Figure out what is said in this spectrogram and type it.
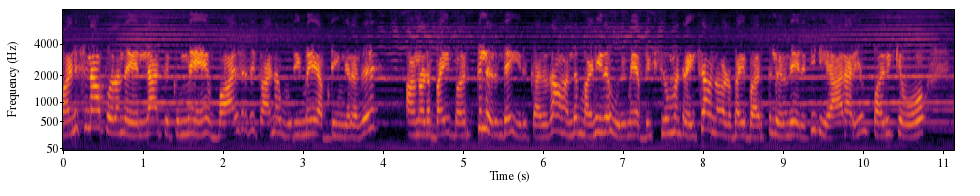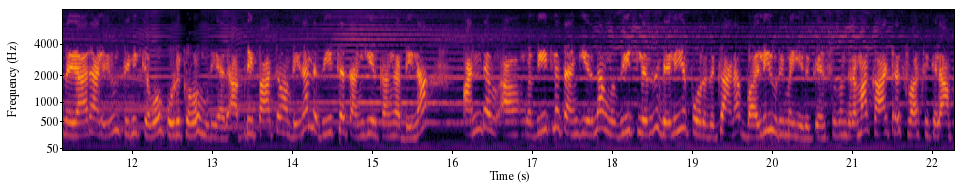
மனுஷனா பிறந்த எல்லாத்துக்குமே வாழ்றதுக்கான உரிமை அப்படிங்கிறது அவனோட பை பர்த்ல இருந்தே இருக்கு. அதுதான் வந்து மனித உரிமை அப்படி ஹியூமன் ரைட்ஸ் அவனோட பை பர்த்ல இருந்தே இருக்கு. இது யாராலையும் பறிக்கவோ இல்ல யாராலையும் திணிக்கவோ கொடுக்கவோ முடியாது. அப்படி பார்த்தோம் அப்படின்னா அந்த வீட்டுல தங்கி இருக்காங்க அப்படின்னா அந்த அவங்க வீட்டுல தங்கி இருந்து அவங்க வீட்டுல இருந்து வெளியே போறதுக்கு ஆனா வழி உரிமை இருக்கு. சுதந்திரமா காற்றை சுவாசிக்கலாம்.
